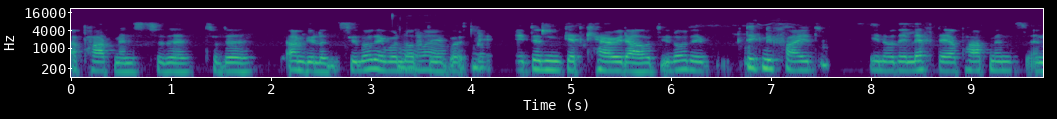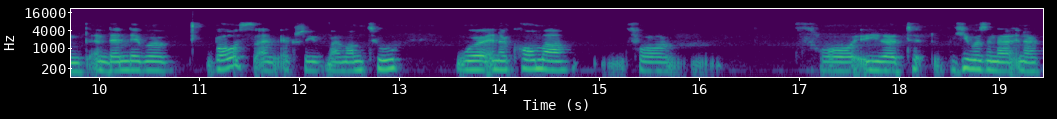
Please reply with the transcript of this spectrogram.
apartments to the to the ambulance you know they were oh, not wow. there but they didn't get carried out. You know, they dignified. You know, they left their apartments, and and then they were both. And actually, my mom too, were in a coma for for either t- he was in a in a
